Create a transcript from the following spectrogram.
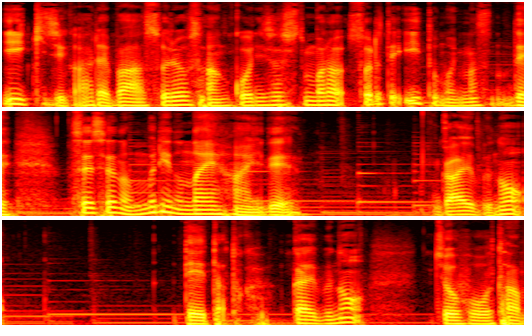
いい記事があれば、それを参考にさせてもらう。それでいいと思いますので、先生の無理のない範囲で、外部のデータとか、外部の情報端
